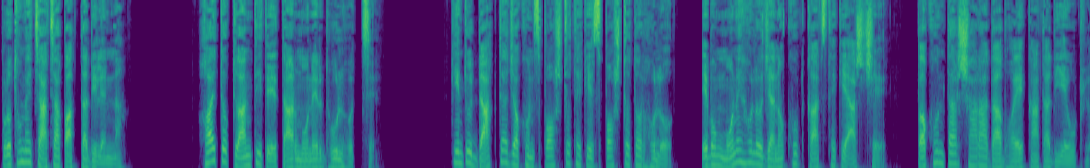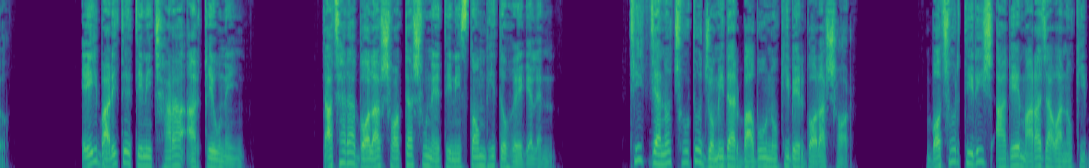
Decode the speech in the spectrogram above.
প্রথমে চাচা পাত্তা দিলেন না। হয়তো ক্লান্তিতে তার মনের ভুল হচ্ছে। কিন্তু ডাকটা যখন স্পষ্ট থেকে স্পষ্টতর হল এবং মনে হল যেন খুব কাছ থেকে আসছে, তখন তার সারা গা ভয়ে কাঁটা দিয়ে উঠল। এই বাড়িতে তিনি ছাড়া আর কেউ নেই। তাছাড়া গলার স্বরটা শুনে তিনি স্তম্ভিত হয়ে গেলেন। ঠিক যেন ছোট জমিদার বাবু নকিবের গলা স্বর। বছর তিরিশ আগে মারা যাওয়া নকিব।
